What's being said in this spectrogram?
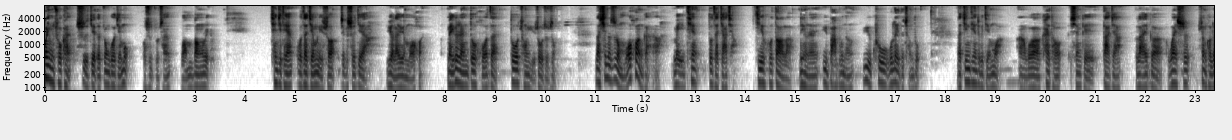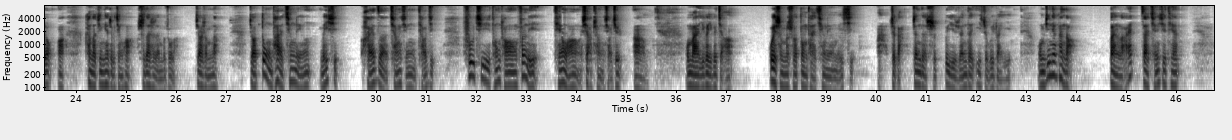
欢迎收看《世界的中国》节目，我是主持人王邦瑞。前几天我在节目里说，这个世界啊越来越魔幻，每个人都活在多重宇宙之中。那现在这种魔幻感啊，每天都在加强，几乎到了令人欲罢不能、欲哭无泪的程度。那今天这个节目啊啊，我开头先给大家来一个歪诗顺口溜啊，看到今天这个情况，实在是忍不住了，叫什么呢？叫动态清零没戏。孩子强行调剂，夫妻同床分离，天王下成小鸡儿啊！我们一个一个讲，为什么说动态清零没戏啊？这个真的是不以人的意志为转移。我们今天看到，本来在前些天，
